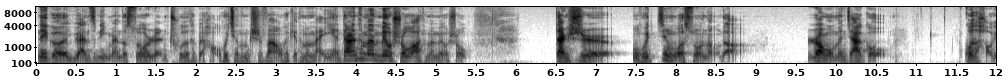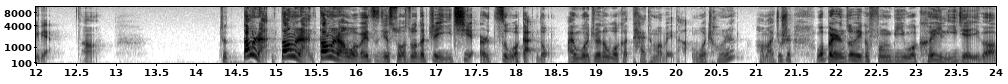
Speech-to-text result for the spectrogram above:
那个园子里面的所有人处的特别好，我会请他们吃饭，我会给他们买烟，当然他们没有收啊，他们没有收，但是我会尽我所能的。让我们家狗过得好一点啊！就当然，当然，当然，我为自己所做的这一切而自我感动。哎，我觉得我可太他妈伟大！我承认，好吗？就是我本人作为一个疯逼，我可以理解一个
